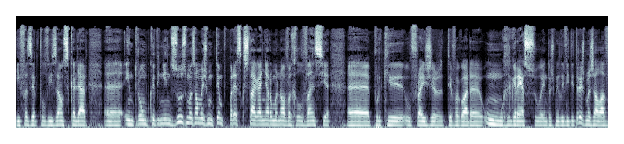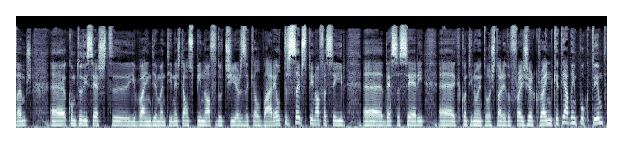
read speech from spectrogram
e fazer televisão, se calhar entrou um bocadinho em desuso, mas ao mesmo tempo parece que está a ganhar uma nova relevância porque o Frasier teve agora um regresso em 2023, mas já lá vamos. como tu disseste e bem, Diamantina, este é um spin-off do Cheers, aquele bar. É o terceiro spin-off a sair uh, dessa série, uh, que continua então a história do Fraser Crane, que até há bem pouco tempo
